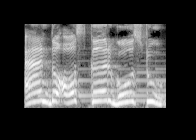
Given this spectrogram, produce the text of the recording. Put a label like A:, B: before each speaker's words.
A: And the Oscar goes to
